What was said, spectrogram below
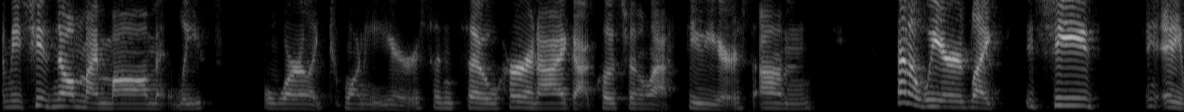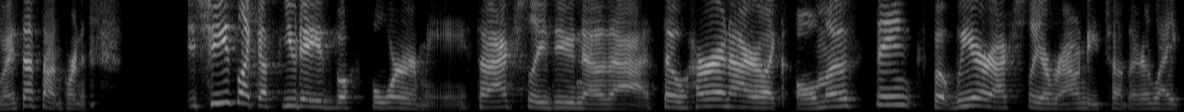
I mean, she's known my mom at least for like 20 years. And so her and I got closer in the last few years. Um, it's kind of weird. Like she's, anyways, that's not important. She's like a few days before me. So I actually do know that. So her and I are like almost synced, but we are actually around each other. Like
